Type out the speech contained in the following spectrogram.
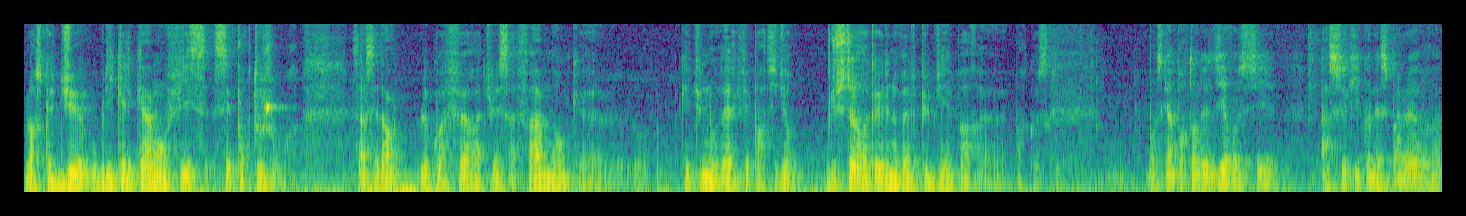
Lorsque Dieu oublie quelqu'un, mon fils, c'est pour toujours. Ça, c'est dans Le coiffeur a tué sa femme, donc, euh, qui est une nouvelle qui fait partie du, seul recueil de nouvelles publié par, euh, par. Bon, ce qui est important de dire aussi, à ceux qui connaissent pas l'œuvre, hein,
